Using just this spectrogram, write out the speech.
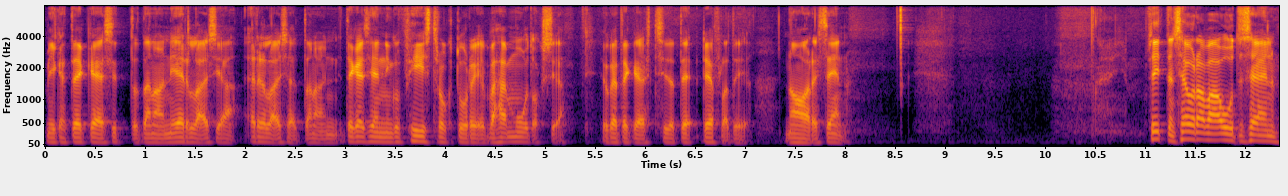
mikä tekee sitten tota noin erilaisia, erilaisia tota noin, tekee siihen niin fee-struktuuriin vähän muutoksia, joka tekee sitten siitä de- deflationaarisen. Sitten seuraavaan uutiseen.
